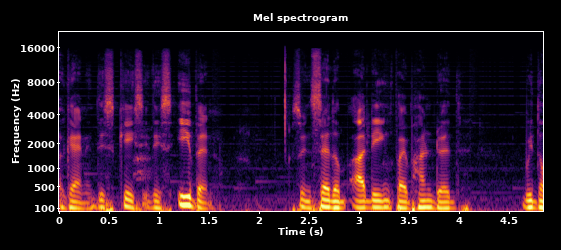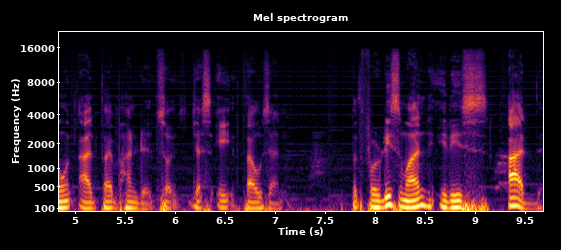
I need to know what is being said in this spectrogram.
again in this case it is even. So instead of adding 500 we don't add 500 so it's just 8000 but for this one it is add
